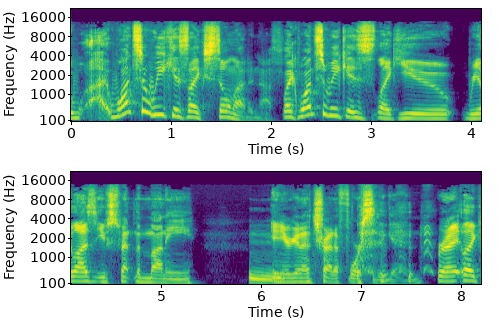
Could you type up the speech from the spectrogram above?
Uh, once a week is like still not enough. Like once a week is like you realize that you've spent the money hmm. and you're going to try to force it again, right? Like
